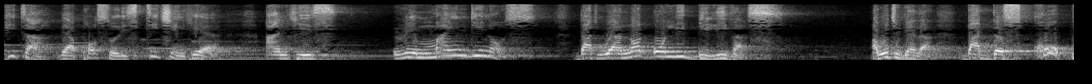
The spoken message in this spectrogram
Peter, the apostle, is teaching here, and he's reminding us that we are not only believers. Are we together? That the scope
